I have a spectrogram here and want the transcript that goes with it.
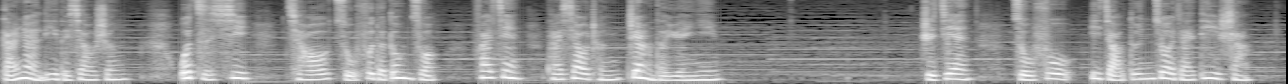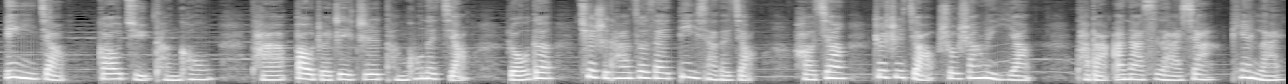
感染力的笑声。我仔细瞧祖父的动作，发现他笑成这样的原因。只见祖父一脚蹲坐在地上，另一脚高举腾空。他抱着这只腾空的脚，揉的却是他坐在地下的脚，好像这只脚受伤了一样。他把阿纳斯塔夏骗来，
